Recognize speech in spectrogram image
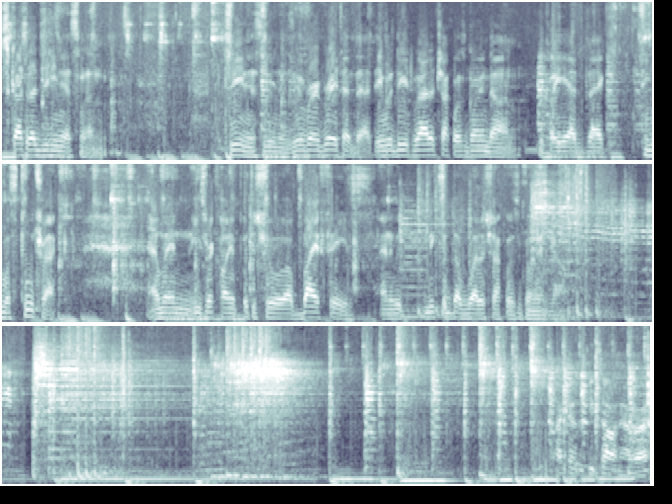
Scott is a genius, man. Genius, genius. Was very great at that. He would do it while the track was going down because he had like, I think it was two track. And when he's recording, put it through a biphase and he would mix it up while the track was going down. Guitar now, right?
